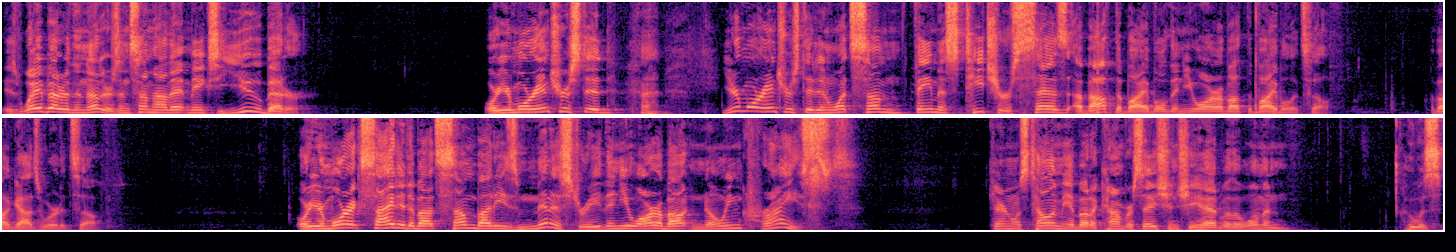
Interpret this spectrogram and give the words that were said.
is way better than others, and somehow that makes you better. Or you're more interested, you're more interested in what some famous teacher says about the Bible than you are about the Bible itself, about God's Word itself. Or you're more excited about somebody's ministry than you are about knowing Christ. Karen was telling me about a conversation she had with a woman who was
